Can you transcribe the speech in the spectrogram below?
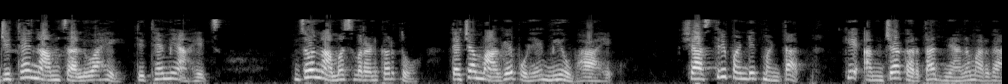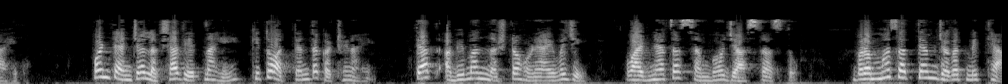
जिथे नाम चालू आहे तिथे मी आहेच. जो नामस्मरण करतो त्याच्यामागे पुढे मी उभा आहे. शास्त्री पंडित म्हणतात की आमच्याकरता ज्ञानमार्ग आहे. पण त्यांच्या लक्षात येत नाही की तो अत्यंत कठीण आहे. त्यात अभिमान नष्ट होण्याऐवजी वाढण्याचा संभव जास्त असतो. ब्रह्मसत्यम जगत मिथ्या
